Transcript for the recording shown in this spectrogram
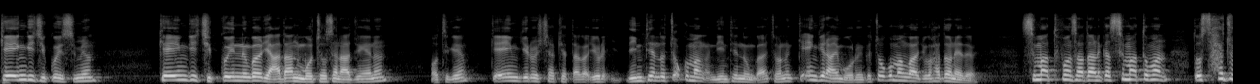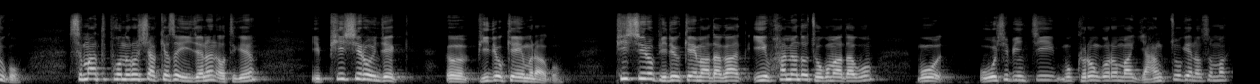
게임기 짓고 있으면 게임기 짓고 있는 걸 야단 못 쳐서 나중에는 어떻게 해요? 게임기로 시작했다가 닌텐도 조그만 닌텐도인가? 저는 게임기를 아예 모르니까 조그만 거 가지고 하던 애들 스마트폰 사다니까 스마트폰 또 사주고 스마트폰으로 시작해서 이제는 어떻게 해요? 이 PC로 이제 어, 비디오 게임을 하고 PC로 비디오 게임 하다가 이 화면도 조그마하다고 뭐 50인치 뭐 그런 거로 막 양쪽에 넣어서 막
